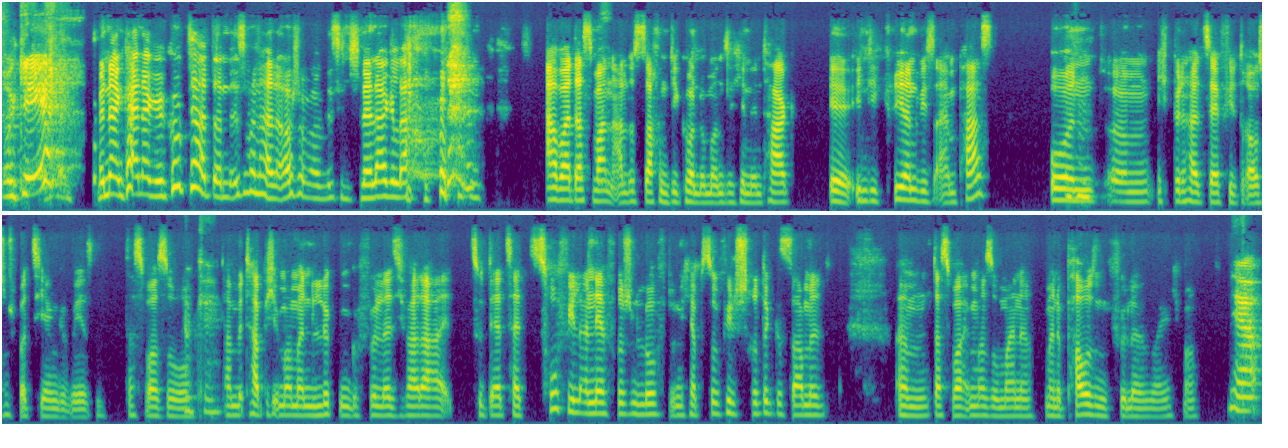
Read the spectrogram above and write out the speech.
Okay. Wenn dann keiner geguckt hat, dann ist man halt auch schon mal ein bisschen schneller gelaufen. Aber das waren alles Sachen, die konnte man sich in den Tag äh, integrieren, wie es einem passt. Und ähm, ich bin halt sehr viel draußen spazieren gewesen. Das war so, Okay. damit habe ich immer meine Lücken gefüllt. Also ich war da zu der Zeit so viel an der frischen Luft und ich habe so viel Schritte gesammelt. Ähm, das war immer so meine, meine Pausenfülle, sage ich mal. Ja,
